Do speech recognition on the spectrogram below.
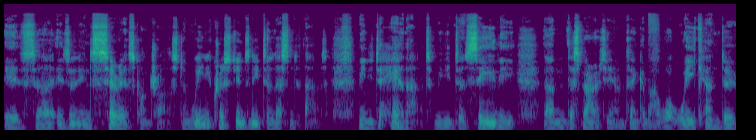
is, uh, is in serious contrast. And we Christians need to listen to that. We need to hear that. We need to see the um, disparity and think about what we can do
